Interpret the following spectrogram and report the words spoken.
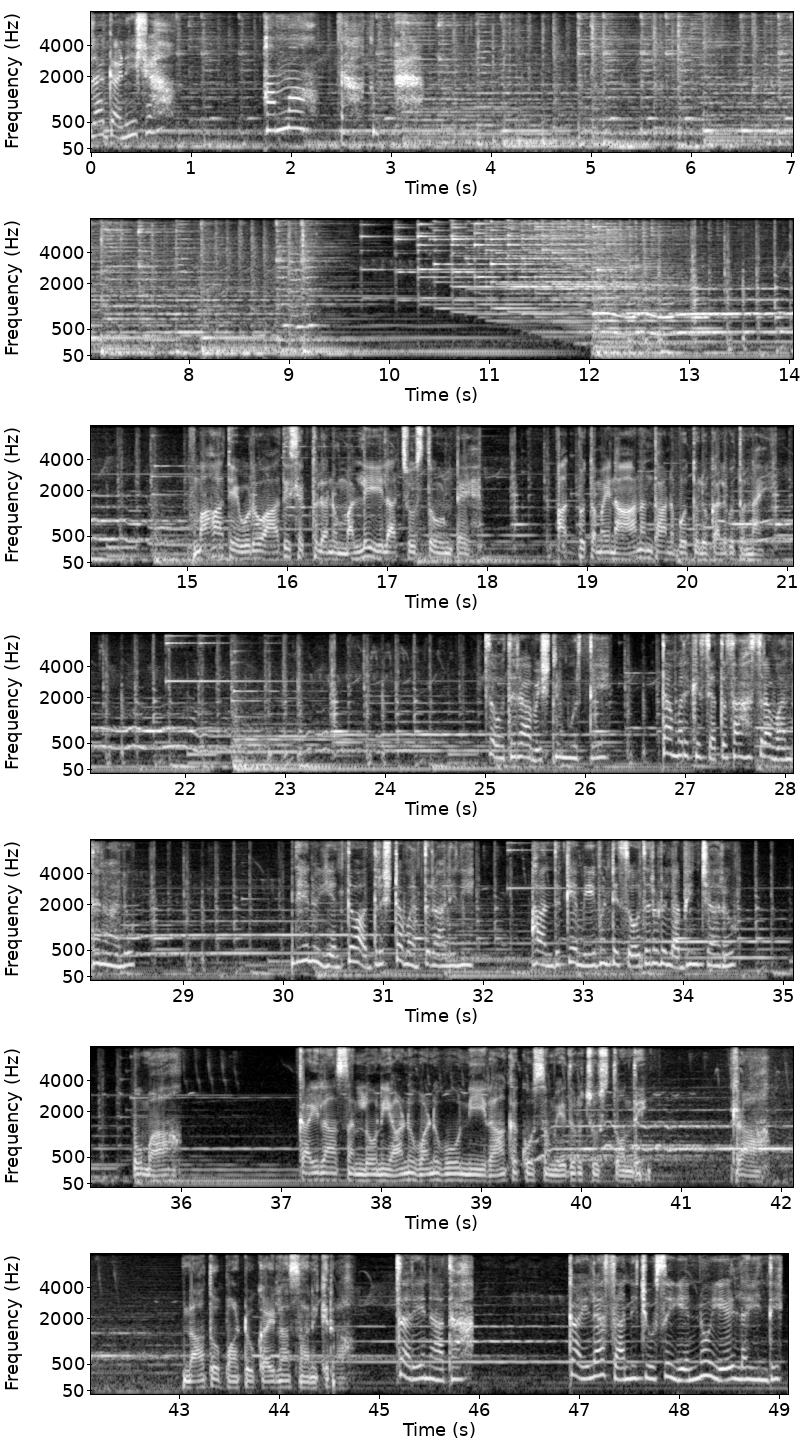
పుత్ర గణేష? అమ్మా. మహాదేవుడు ఆదిశక్తులను మళ్ళీ ఇలా చూస్తూ ఉంటే అద్భుతమైన ఆనందానుభూతులు కలుగుతున్నాయి. సోదరా విష్ణుమూర్తి తమరికి శతసహస్ర వందనాలు. నేను ఎంతో అదృష్టవంతురాలిని. అందుకే మీ వంటి సోదరుడు లభించారు. ఉమా కైలాసంలోని అణువణువు నీ రాక కోసం ఎదురు చూస్తోంది. రా నాతో పాటు కైలాసానికి రా. సరే నాథ. కైలాసాన్ని చూసి ఎన్నో ఏళ్ళయింది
